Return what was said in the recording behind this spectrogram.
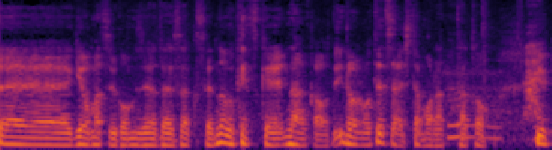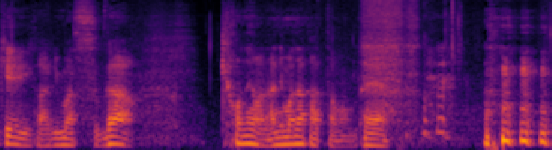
えー、祇園祭りゴミゼロ大作戦の受付なんかをいろいろお手伝いしてもらったという経緯がありますが、去年は何もなかったもんね。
